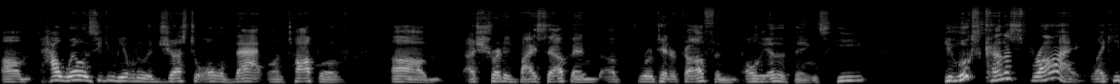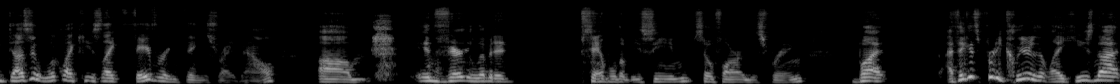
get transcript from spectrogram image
Um, how well is he going to be able to adjust to all of that on top of um, a shredded bicep and a rotator cuff and all the other things? He he looks kind of spry. Like he doesn't look like he's like favoring things right now. Um, in very limited sample that we've seen so far in the spring, but I think it's pretty clear that like he's not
